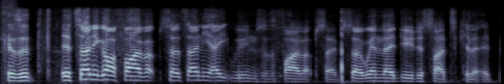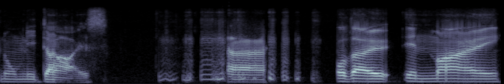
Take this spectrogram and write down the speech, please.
because it it's only got five up, so it's only eight wounds with a five up save. So when they do decide to kill it, it normally dies. Uh, although in my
